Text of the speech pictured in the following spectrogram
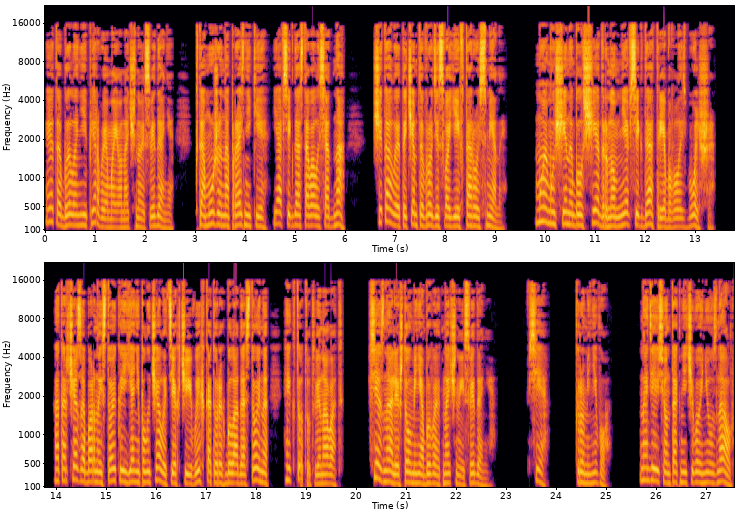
Это было не первое мое ночное свидание. К тому же на празднике я всегда оставалась одна, считала это чем-то вроде своей второй смены. Мой мужчина был щедр, но мне всегда требовалось больше. А торча за барной стойкой, я не получала тех чаевых, которых была достойна, и кто тут виноват? Все знали, что у меня бывают ночные свидания. Все кроме него. Надеюсь, он так ничего и не узнал,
